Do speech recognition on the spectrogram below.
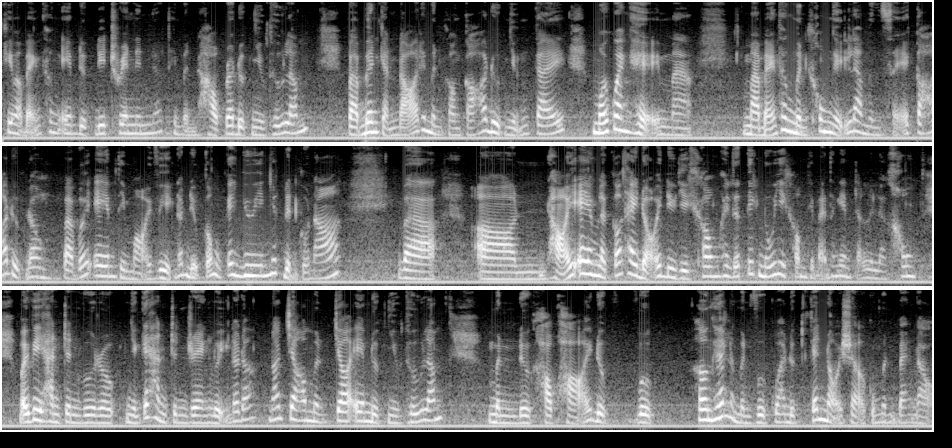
khi mà bản thân em được đi training á, thì mình học ra được nhiều thứ lắm. Và bên cạnh đó thì mình còn có được những cái mối quan hệ mà mà bản thân mình không nghĩ là mình sẽ có được đâu. Ừ. và với em thì mọi việc nó đều có một cái duyên nhất định của nó. Và uh, hỏi em là có thay đổi điều gì không hay có tiếc nuối gì không thì bản thân em trả lời là không. Bởi vì hành trình vừa rồi những cái hành trình rèn luyện đó đó nó cho mình cho em được nhiều thứ lắm. Mình được học hỏi được vượt hơn hết là mình vượt qua được cái nỗi sợ của mình ban đầu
